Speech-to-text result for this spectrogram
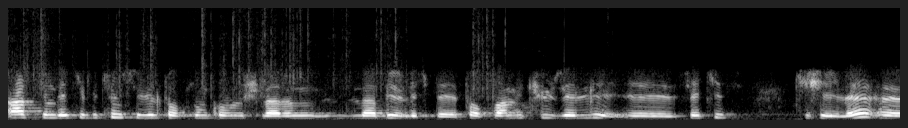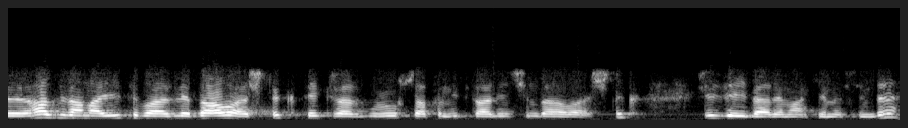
Artvin'deki bütün sivil toplum kuruluşlarıyla birlikte toplam 258 kişiyle e, Haziran ayı itibariyle dava açtık. Tekrar bu ruhsatın iptali için dava açtık. Rize İdare Mahkemesi'nde.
